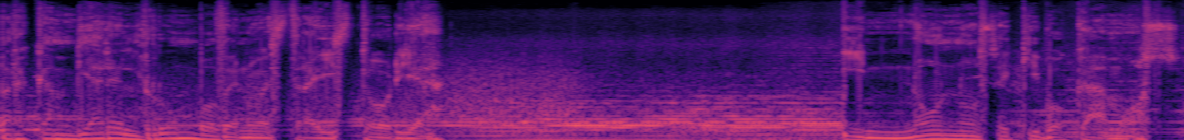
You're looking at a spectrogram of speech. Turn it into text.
para cambiar el rumbo de nuestra historia. Y no nos equivocamos.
